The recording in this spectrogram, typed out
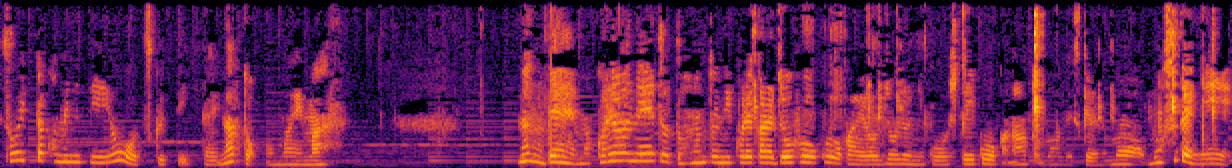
そういったコミュニティを作っていきたいなと思います。なので、まあ、これはね、ちょっと本当にこれから情報公開を徐々にこうしていこうかなと思うんですけれども、もうすでに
